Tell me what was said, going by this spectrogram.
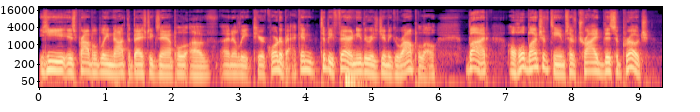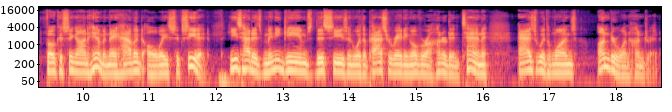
he is probably not the best example of an elite tier quarterback. And to be fair, neither is Jimmy Garoppolo, but a whole bunch of teams have tried this approach, focusing on him, and they haven't always succeeded. He's had as many games this season with a passer rating over 110 as with ones under 100.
